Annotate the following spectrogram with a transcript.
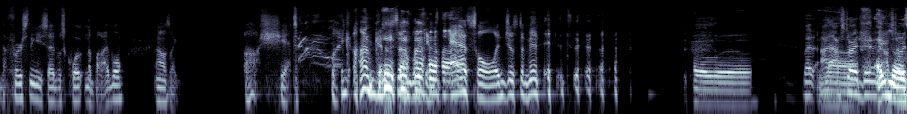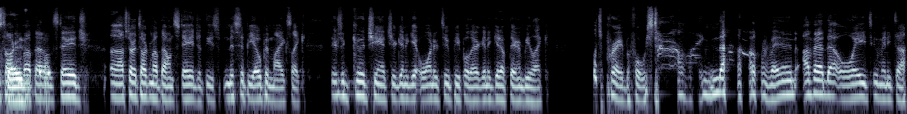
the first thing he said was quoting the bible and i was like oh shit. Like i'm gonna sound like an asshole in just a minute. Oh, but I, Nah. i've started doing i've started talking about that on stage. Uh, i've started talking about that on stage at these mississippi open mics. Like there's a good chance you're gonna get one or two people that are gonna get up there and be like let's pray before we start. I'm like no man. I've had that way too many times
